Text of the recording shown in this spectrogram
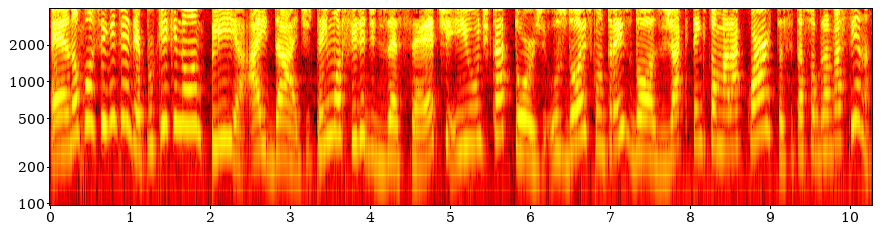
É, não consigo entender por que, que não amplia a idade. Tem uma filha de 17 e um de 14. Os dois com três doses, já que tem que tomar a quarta se tá sobrando vacina.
